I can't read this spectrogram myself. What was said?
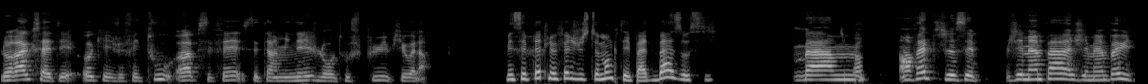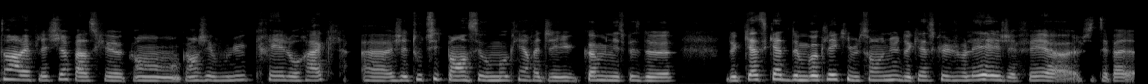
l'oracle, ça a été ok, je fais tout, hop, c'est fait, c'est terminé, je le retouche plus et puis voilà. Mais c'est peut-être le fait justement que tu pas de base aussi. Bah, en fait, je sais, j'ai même pas, j'ai même pas eu le temps à réfléchir parce que quand, quand j'ai voulu créer l'oracle, euh, j'ai tout de suite pensé aux mots-clés. En fait, j'ai eu comme une espèce de, de cascade de mots-clés qui me sont venus de qu'est-ce que je voulais et j'ai fait, euh, je sais pas,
